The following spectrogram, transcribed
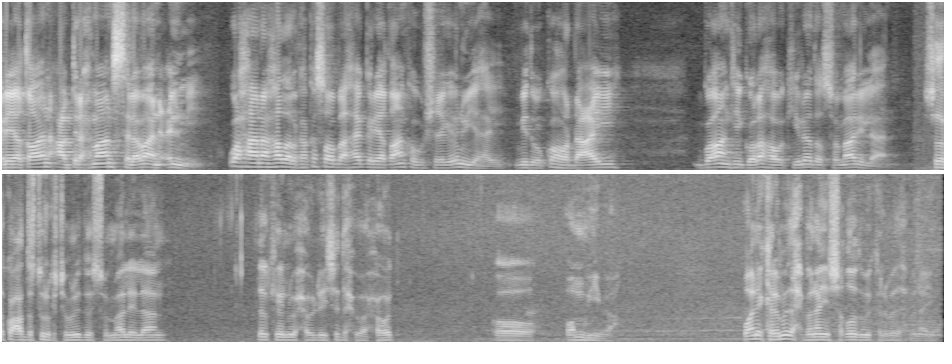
Garyaqaan cabdiraxmaan salamaan cilmi. Waxaana hadalka ka soo baxay garyaqaanka uu sheegay inuu yahay mid uu ka hor dhacay go'aankii golaha wakiilada somalilan sida ku dastuurka jamhuuriyadda somalilan dalkeennu waxau leeyay saddex waaxood oo oo muhiim ah waanay kala madax bannaayeen shaqadoodu way kala madax bannaayeen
